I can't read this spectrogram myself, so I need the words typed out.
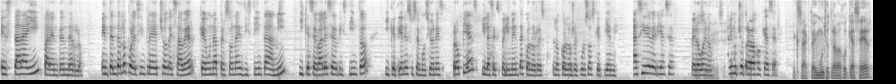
estar ahí para entenderlo. Entenderlo por el simple hecho de saber que una persona es distinta a mí y que se vale ser distinto y que tiene sus emociones propias y las experimenta con los, con los recursos que tiene. Así debería ser. Pero bueno, hay mucho trabajo que hacer. Exacto, hay mucho trabajo que hacer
